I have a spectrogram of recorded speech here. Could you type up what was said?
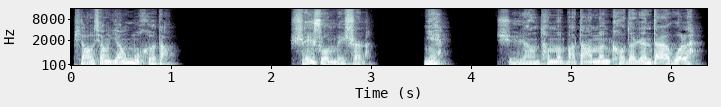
瞟向杨木，喝道：“谁说没事了？你去让他们把大门口的人带过来。”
